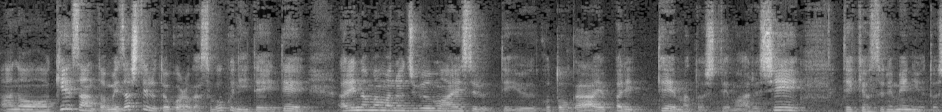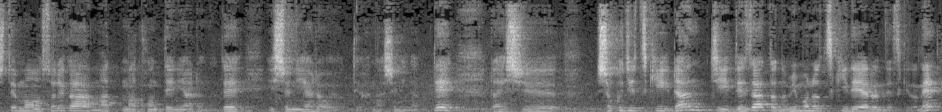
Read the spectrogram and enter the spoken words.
あの K さんと目指してるところがすごく似ていてありのままの自分を愛するっていうことがやっぱりテーマとしてもあるし提供するメニューとしてもそれが、ままあ、根底にあるので一緒にやるろうよっていう話になって来週食事付きランチデザート飲み物付きでやるんですけどね。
